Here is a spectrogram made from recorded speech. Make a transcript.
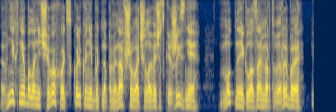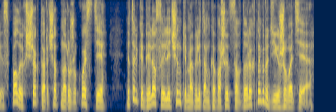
В них не было ничего хоть сколько-нибудь напоминавшего о человеческой жизни. Мутные глаза мертвой рыбы, из палых щек торчат наружу кости, и только белесые личинки могли там копошиться в дырах на груди и животе.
